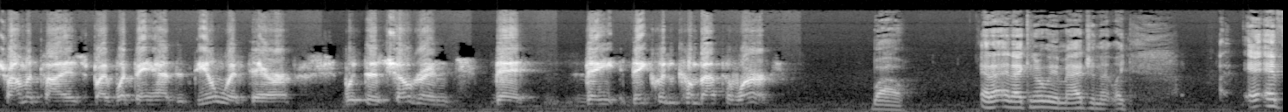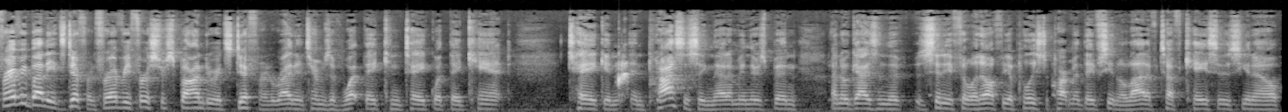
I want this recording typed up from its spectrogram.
traumatized by what they had to deal with there with the children that they they couldn't come back to work. Wow, and I, and I can only imagine that like. And for everybody, it's different. For every first responder, it's different, right? In terms of what they can take, what they can't take, and, and processing that. I mean, there's been I know guys in the city of Philadelphia Police Department. They've seen a lot of tough cases, you know.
